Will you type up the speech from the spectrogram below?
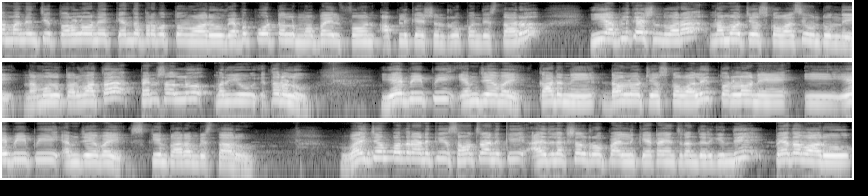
సంబంధించి త్వరలోనే కేంద్ర ప్రభుత్వం వారు web portal mobile phone application రూపొందిస్తారు. ఈ అప్లికేషన్ ద్వారా నమోదు చేసుకోవాల్సి ఉంటుంది. నమోదు తర్వాత పెన్షన్లు మరియు ఇతరులు ఏబీపీ ఎంజేవై కార్డుని డౌన్లోడ్ చేసుకోవాలి. త్వరలోనే ఈ ఏబీపీ ఎంజేవై స్కీమ్ ప్రారంభిస్తారు. వైద్యం పొందడానికి సంవత్సరానికి ఐదు లక్షల రూపాయలని కేటాయించడం జరిగింది. పేదవారు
